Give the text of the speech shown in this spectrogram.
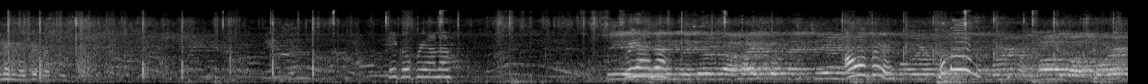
Then we'll give her his stuff. Here you go, Brianna. She Brianna. attending Lake Roosevelt High School next year. and Oliver, she's looking forward to come on. some work on the volleyball court.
